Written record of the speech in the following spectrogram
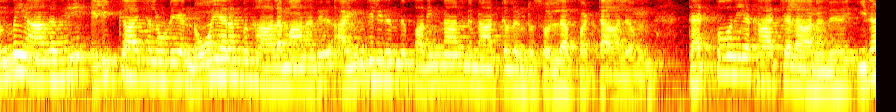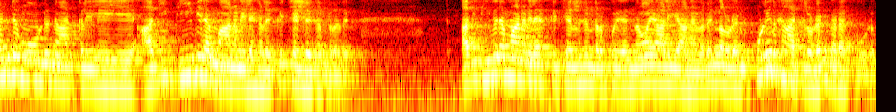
உண்மையாகவே எலிக்காய்ச்சலுடைய நோயரம்பு காலமானது ஐந்திலிருந்து பதினான்கு நாட்கள் என்று சொல்லப்பட்டாலும் தற்போதைய காய்ச்சலானது இரண்டு மூன்று நாட்களிலேயே அதி தீவிரமான நிலைகளுக்கு செல்லுகின்றது. அதி தீவிரமான நிலைக்கு செல்கின்ற போ- நோயாளியானவர் எங்களுடன் குளிர் காய்ச்சலுடன்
